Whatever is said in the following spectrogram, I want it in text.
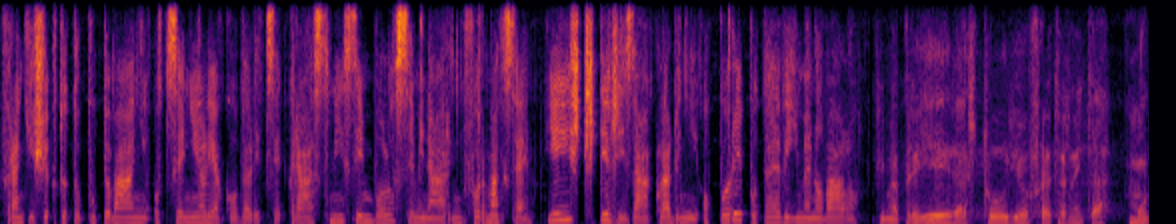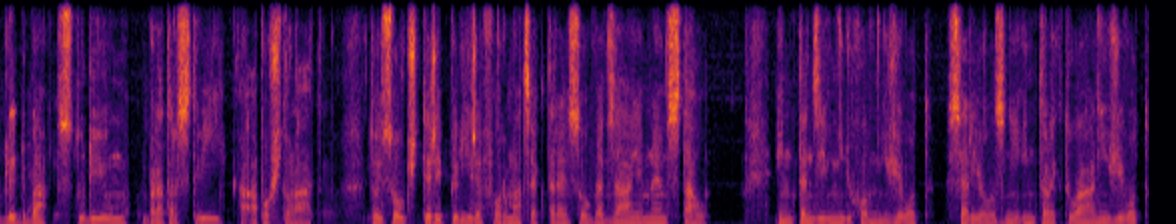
František toto putování ocenil jako velice krásný symbol seminární formace. Jejíž čtyři základní opory poté vyjmenoval. Modlitba, studium, bratrství a apoštolát. To jsou čtyři pilíře formace, které jsou ve vzájemném vztahu. Intenzivní duchovní život, seriózní intelektuální život,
